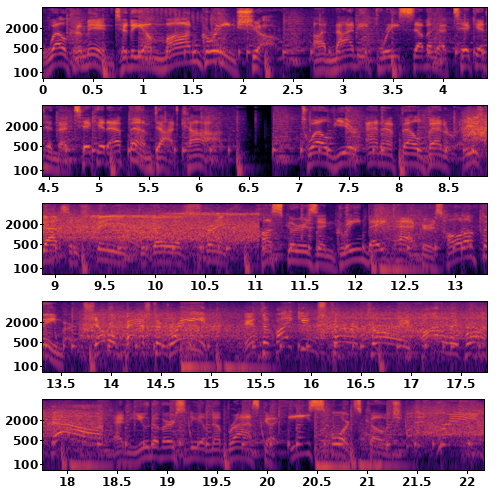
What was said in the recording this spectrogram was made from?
Welcome in to the Ahman Green Show on 93.7 The Ticket and theticketfm.com. 12 year NFL veteran. He's got some speed to go with strength. Huskers and Green Bay Packers Hall of Famer. Shovel pass to Green into Vikings territory. Finally brought down. And University of Nebraska esports coach. Green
